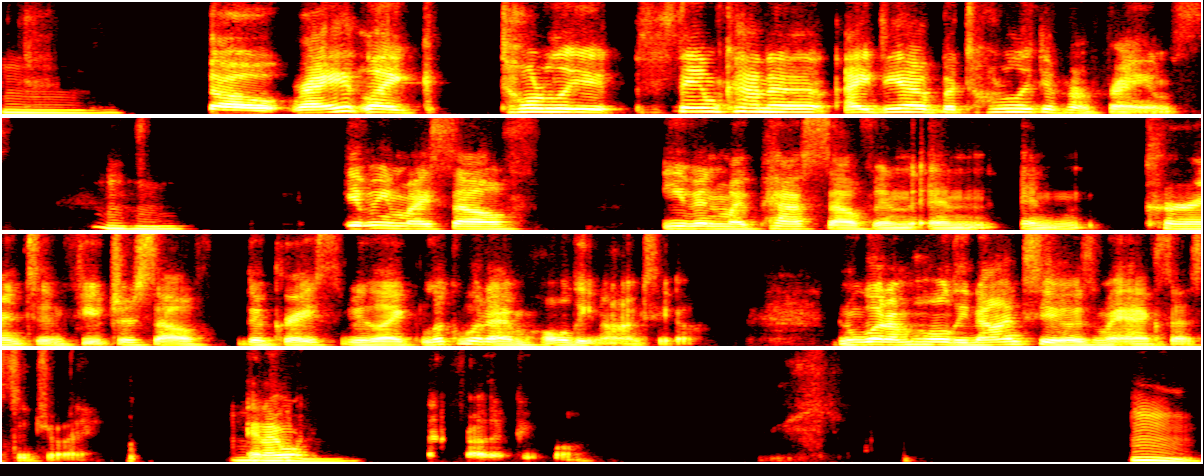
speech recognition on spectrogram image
Mm. So, right? Like, totally same kind of idea, but totally different frames. Mm-hmm. Giving myself, even my past self and, and, and current and future self, the grace to be like, look what I'm holding on to. And what I'm holding on to is my access to joy. Mm. And I want mm. that for other people. Mm.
